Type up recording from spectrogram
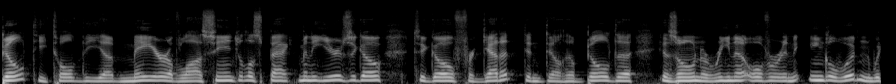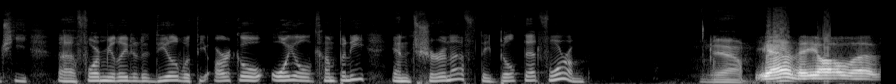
built. He told the uh, mayor of Los Angeles back many years ago to go forget it and he'll he'll build uh, his own arena over in Inglewood, in which he uh, formulated a deal with the Arco Oil Company. And sure enough, they built that forum. Yeah. Yeah, they all uh,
